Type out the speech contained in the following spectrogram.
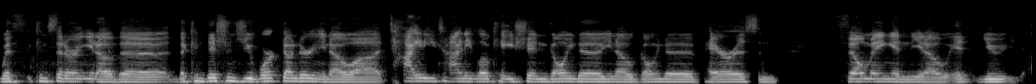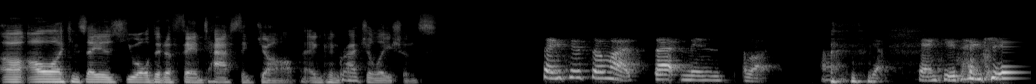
with considering you know the the conditions you worked under, you know, uh, tiny, tiny location, going to you know going to Paris and filming, and you know, it. You, uh, all I can say is you all did a fantastic job, and congratulations. Thank you so much. That means a lot. Um, yeah, thank you, thank you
